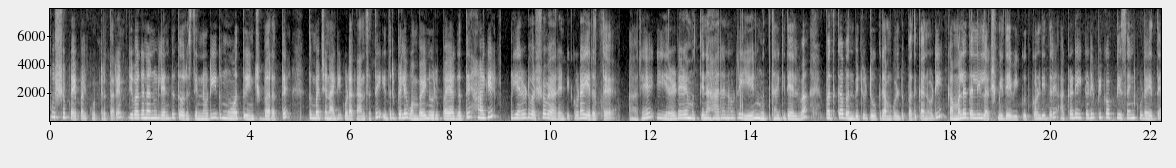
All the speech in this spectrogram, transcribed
ಪುಷಪ್ ಟೈಪಲ್ಲಿ ಕೊಟ್ಟಿರ್ತಾರೆ. ಇವಾಗ ನಾನು ಲೆಂತ್ ತೋರಿಸ್ತೀನಿ ನೋಡಿ. ಇದು ಮೂವತ್ತು ಇಂಚ್ ಬರುತ್ತೆ. ತುಂಬ ಚೆನ್ನಾಗಿ ಕೂಡ ಕಾಣಿಸುತ್ತೆ. ಇದ್ರ ಬೆಲೆ ಒಂಬೈನೂರು ರೂಪಾಯಿ ಆಗುತ್ತೆ. ಹಾಗೆ ಎರಡು ವರ್ಷ ವ್ಯಾರಂಟಿ ಕೂಡ ಇರುತ್ತೆ. ಅರೆ, ಈ ಎರಡೆಳೆ ಮುತ್ತಿನ ಹಾರ ನೋಡ್ರಿ ಏನು ಮುದ್ದಾಗಿದೆ ಅಲ್ವಾ? ಪದಕ ಬಂದ್ಬಿಟ್ಟು ಟೂ ಗ್ರಾಮ್ ಗೋಲ್ಡ್ ಪದಕ ನೋಡಿ. ಕಮಲದಲ್ಲಿ ಲಕ್ಷ್ಮೀ ದೇವಿ ಕೂತ್ಕೊಂಡಿದ್ದಾರೆ. ಆ ಕಡೆ ಈ ಕಡೆ ಪಿಕಾಕ್ ಡಿಸೈನ್ ಕೂಡ ಇದೆ.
